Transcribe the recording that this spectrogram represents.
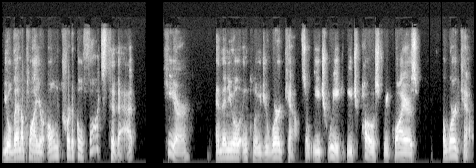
You'll then apply your own critical thoughts to that here, and then you'll include your word count. So each week, each post requires a word count.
